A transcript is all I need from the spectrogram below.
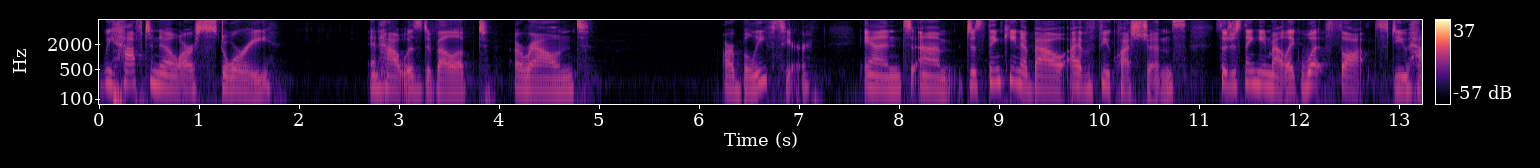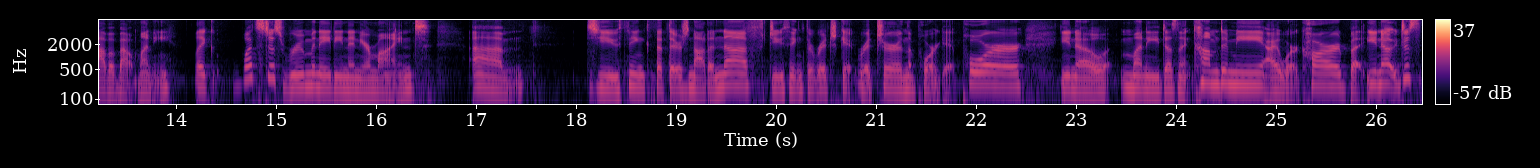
we have to know our story and how it was developed around our beliefs here. And um, just thinking about, I have a few questions. So just thinking about like, what thoughts do you have about money? Like, what's just ruminating in your mind? Um, do you think that there's not enough? Do you think the rich get richer and the poor get poorer? You know, money doesn't come to me. I work hard, but you know, just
